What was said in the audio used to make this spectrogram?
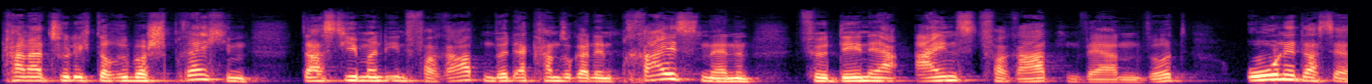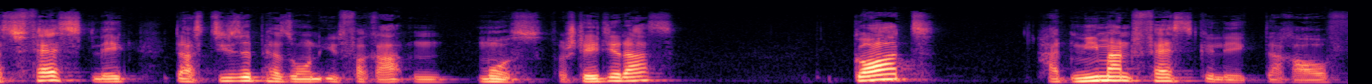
kann natürlich darüber sprechen, dass jemand ihn verraten wird. Er kann sogar den Preis nennen, für den er einst verraten werden wird, ohne dass er es festlegt, dass diese Person ihn verraten muss. Versteht ihr das? Gott hat niemand festgelegt darauf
